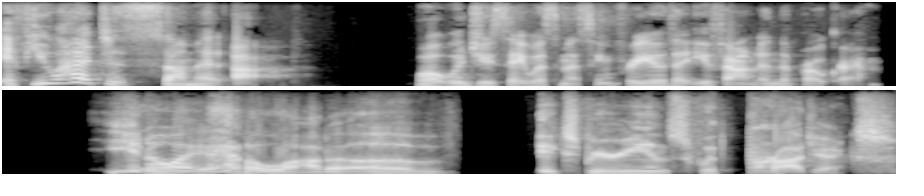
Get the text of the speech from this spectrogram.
If you had to sum it up, what would you say was missing for you that you found in the program? You know, I had a lot of experience with projects,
